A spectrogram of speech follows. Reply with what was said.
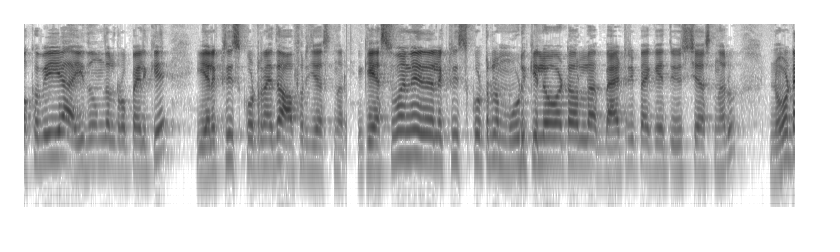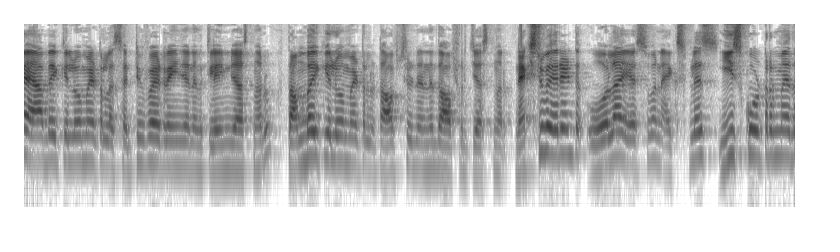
ఒక వెయ్యి ఐదు వందల రూపాయలకి ఈ ఎలక్ట్రిక్ స్కూటర్ అయితే ఆఫర్ చేస్తున్నారు. ఇక ఎస్ వన్ ఎయిర్ ఎలక్ట్రిక్ స్కూటర్లో మూడు కిలోవాటర్ల బ్యాటరీ ప్యాక్ అయితే యూస్ చేస్తున్నారు. నూట యాభై కిలోమీటర్ల సర్టిఫైడ్ రేంజ్ అనేది క్లెయిమ్ చేస్తున్నారు. తొంభై కిలోమీటర్ల టాప్ స్పీడ్ అనేది ఆఫర్ చేస్తున్నారు. Next variant Ola S one express ఈ స్కూటర్ మీద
